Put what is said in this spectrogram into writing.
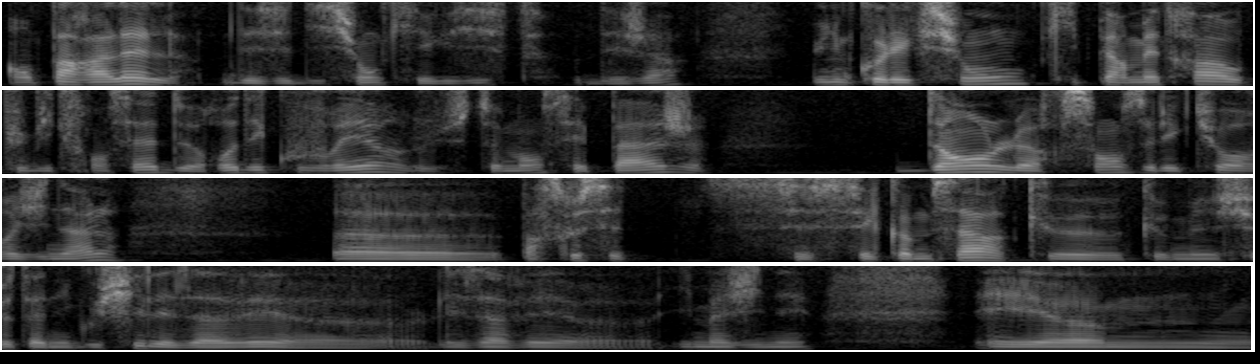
en parallèle des éditions qui existent déjà, une collection qui permettra au public français de redécouvrir justement ces pages dans leur sens de lecture originale, euh, parce que c'est comme ça que, que Monsieur Taniguchi les avait, les avait imaginés. Et euh,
